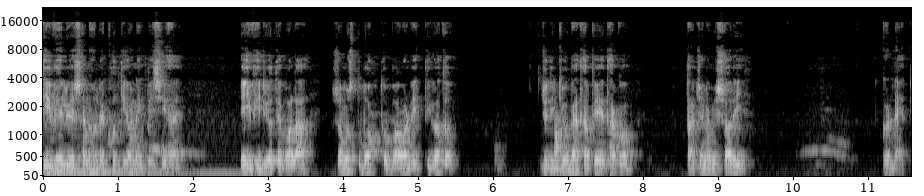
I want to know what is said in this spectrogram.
ডিভ্যালুয়েশন হলে ক্ষতি অনেক বেশি হয়। এই ভিডিওতে বলা সমস্ত বক্তব্য আমার ব্যক্তিগত। যদি কেউ ব্যথা পেয়ে থাকো, তার জন্য আমি সরি গুড নাইট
